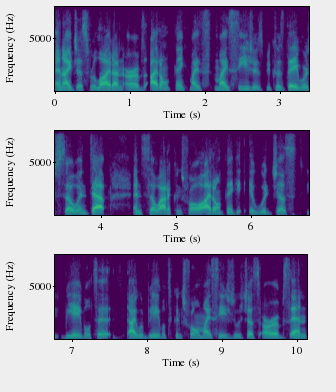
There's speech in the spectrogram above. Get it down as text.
and i just relied on herbs i don't think my my seizures because they were so in depth and so out of control i don't think it would just be able to i would be able to control my seizures with just herbs and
